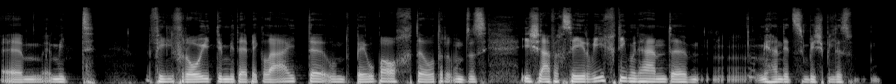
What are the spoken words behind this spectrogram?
ähm, mit viel Freude mit dem begleiten und beobachten, oder? Und das ist einfach sehr wichtig. Wir haben, ähm, wir haben jetzt zum Beispiel ein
